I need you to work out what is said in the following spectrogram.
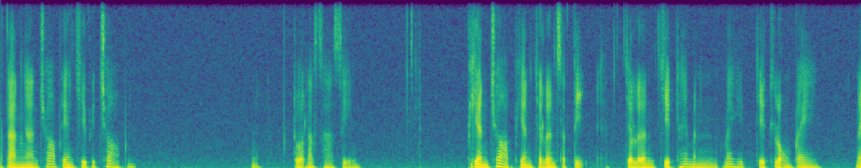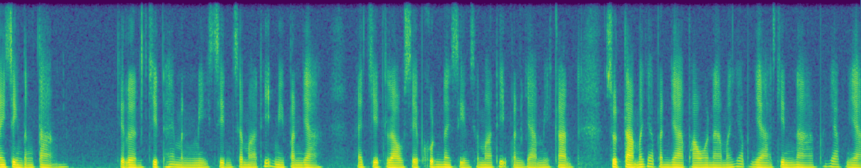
ำการงานชอบเลี้ยงชีวิตชอบ ตัวรักษาศีล เพียรชอบเพียรเจริญสติ เจริญจิตให้มันไม่จิตหลงไปในสิ่งต่างๆ เจริญจิตให้มันมีศีลสมาธิมีปัญญา ให้จิตเราเสพคุณในศีลสมาธิปัญญามีการสุดตามยปัญญาภาวนามยปัญญาจินนามยปัญญา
